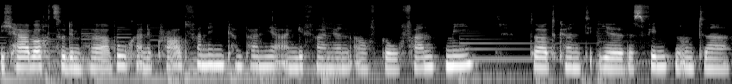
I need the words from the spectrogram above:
ich habe auch zu dem Hörbuch eine Crowdfunding-Kampagne angefangen auf GoFundMe. Dort könnt ihr das finden unter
